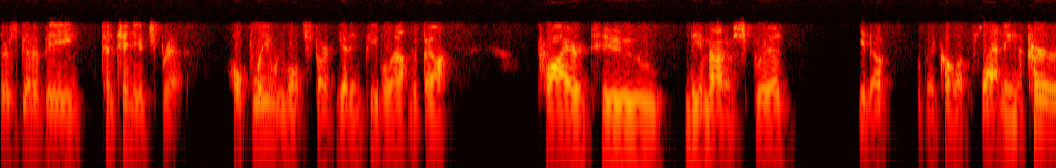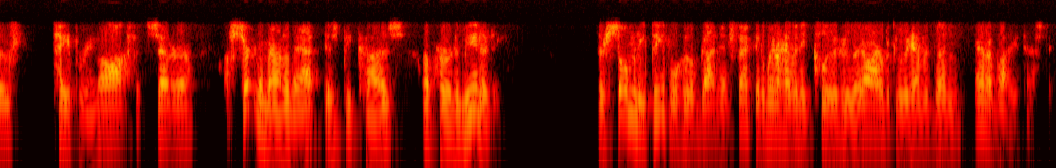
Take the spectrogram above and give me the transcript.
there's going to be continued spread. Hopefully we won't start getting people out and about prior to the amount of spread, you know, what they call it flattening the curve, tapering off, et cetera. A certain amount of that is because of herd immunity. There's so many people who have gotten infected, and we don't have any clue who they are because we haven't done antibody testing.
